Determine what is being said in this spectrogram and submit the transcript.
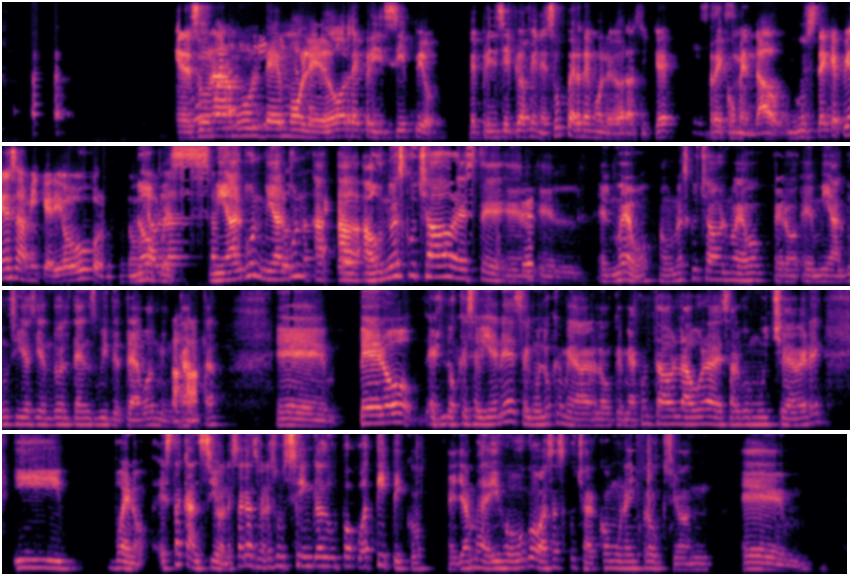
Es un álbum demoledor de principio, de principio a fin, es súper demoledor, así que recomendado. ¿Usted qué piensa, mi querido Hugo? No, pues mi álbum, mi álbum, aún no he escuchado este, el, el, nuevo, aún no he escuchado el nuevo, pero eh, mi álbum sigue siendo el Dance with the Devil, me encanta. Eh, pero lo que se viene, según lo que, me ha, lo que me ha contado Laura, es algo muy chévere. Y bueno, esta canción, esta canción es un single un poco atípico. Ella me dijo, Hugo, vas a escuchar como una introducción eh,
